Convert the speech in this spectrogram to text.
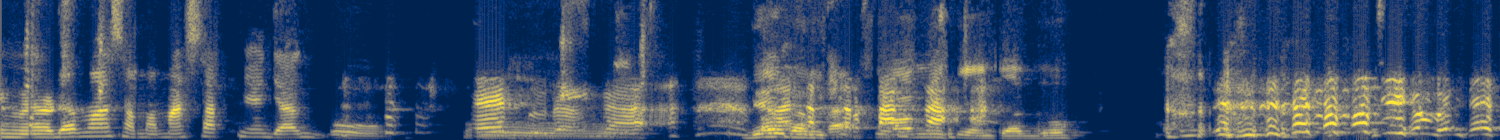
Imelda mah sama masaknya jago. Eh Oh. sudah enggak. Dia Anak dari suami tuh yang jago. Iya bener.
